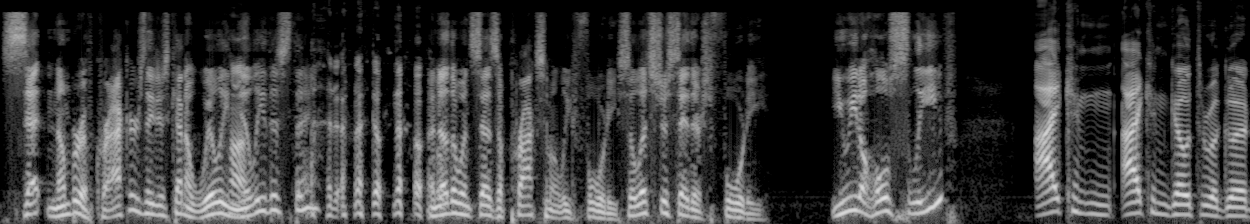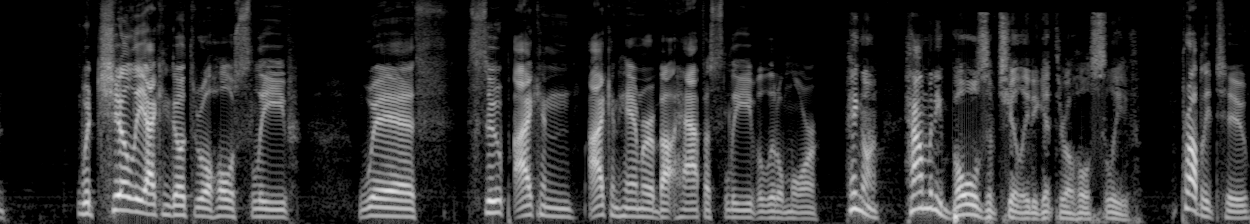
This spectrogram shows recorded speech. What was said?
set number of crackers? They just kind of willy nilly this thing. I don't, I don't know. Another one says approximately 40. So let's just say there's 40. You eat a whole sleeve? I can I can go through a good with chili I can go through a whole sleeve. With soup I can I can hammer about half a sleeve, a little more. Hang on. How many bowls of chili to get through a whole sleeve? Probably two.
